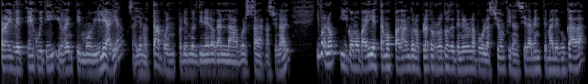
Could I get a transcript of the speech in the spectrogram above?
private equity y renta inmobiliaria, o sea, ya no está poniendo el dinero acá en la bolsa nacional, y bueno, y como país estamos pagando los platos rotos de tener una población financieramente mal educada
